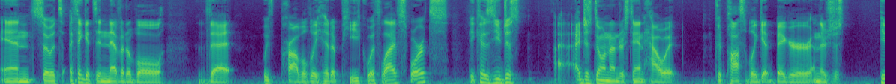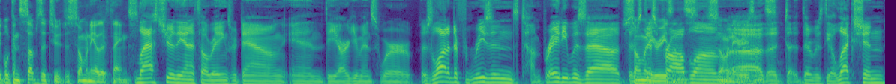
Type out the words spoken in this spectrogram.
And so it's I think it's inevitable that we've probably hit a peak with live sports because you just I, I just don't understand how it could possibly get bigger and there's just people can substitute to so many other things. Last year, the NFL ratings were down, and the arguments were there's a lot of different reasons. Tom Brady was out. There's So many this reasons. problem. So many uh, reasons. the- there was the election.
